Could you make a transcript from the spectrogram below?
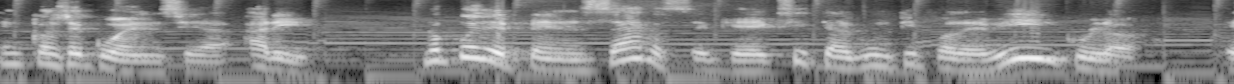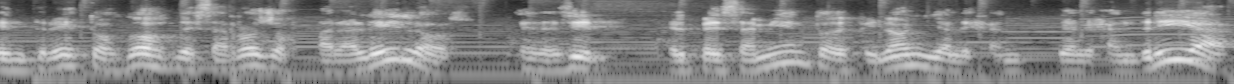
En consecuencia, Ari, ¿no puede pensarse que existe algún tipo de vínculo entre estos dos desarrollos paralelos? Es decir, el pensamiento de Filón y Alejandría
